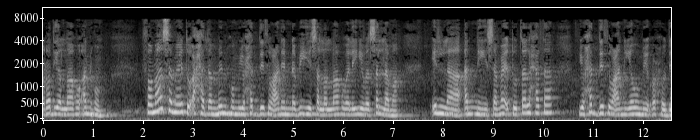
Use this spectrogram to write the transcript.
رضي الله عنهم فما سمعت احدا منهم يحدث عن النبي صلى الله عليه وسلم الا اني سمعت طلحة يحدث عن يوم احد۔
